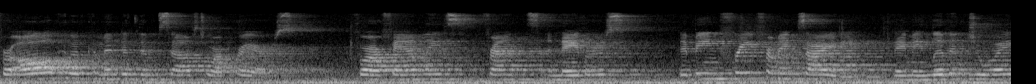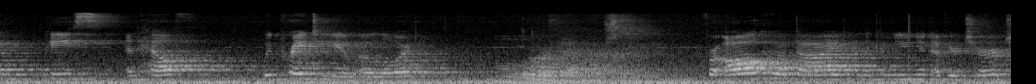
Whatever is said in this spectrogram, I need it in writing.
For all who have commended themselves to our prayers, for our families, friends, and neighbors, that being free from anxiety, they may live in joy, peace, and health, we pray to you, O Lord. For all who have died in the communion of your church,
